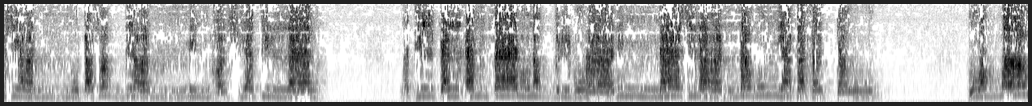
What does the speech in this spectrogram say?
خَاشِعًا مُّتَصَدِّعًا مِّنْ خَشْيَةِ اللَّهِ ۚ وَتِلْكَ الْأَمْثَالُ نَضْرِبُهَا لِلنَّاسِ لَعَلَّهُمْ يَتَفَكَّرُونَ هُوَ اللَّهُ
